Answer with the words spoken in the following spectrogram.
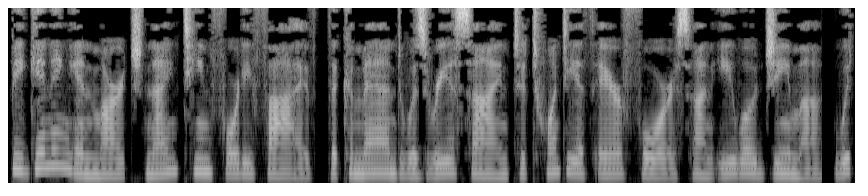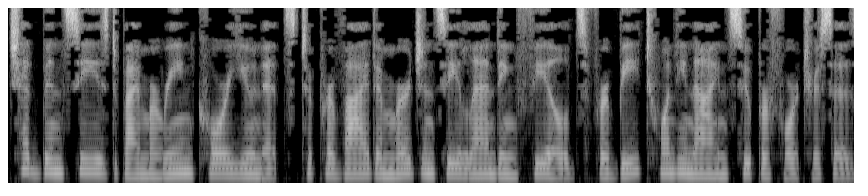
Beginning in March 1945, the command was reassigned to 20th Air Force on Iwo Jima, which had been seized by Marine Corps units to provide emergency landing fields for B-29 superfortresses.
